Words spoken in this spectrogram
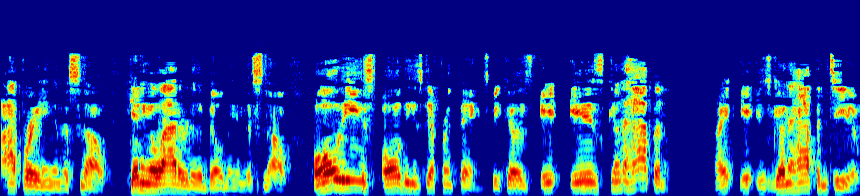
operating in the snow, getting a ladder to the building in the snow. All these, all these different things, because it is going to happen, right? It is going to happen to you.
